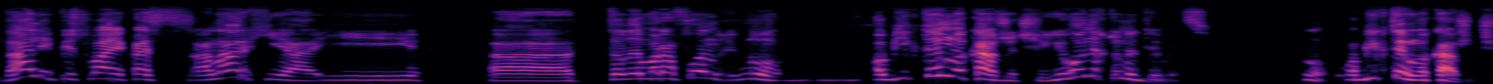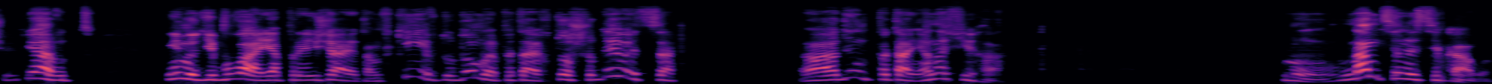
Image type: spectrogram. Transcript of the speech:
Далі пішла якась анархія і телемарафон. Ну, об'єктивно кажучи, його ніхто не дивиться. Ну, об'єктивно кажучи, я от іноді буває, я приїжджаю там в Київ додому, я питаю, хто що дивиться. А один питання: а нафіга? Ну, нам це не цікаво.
